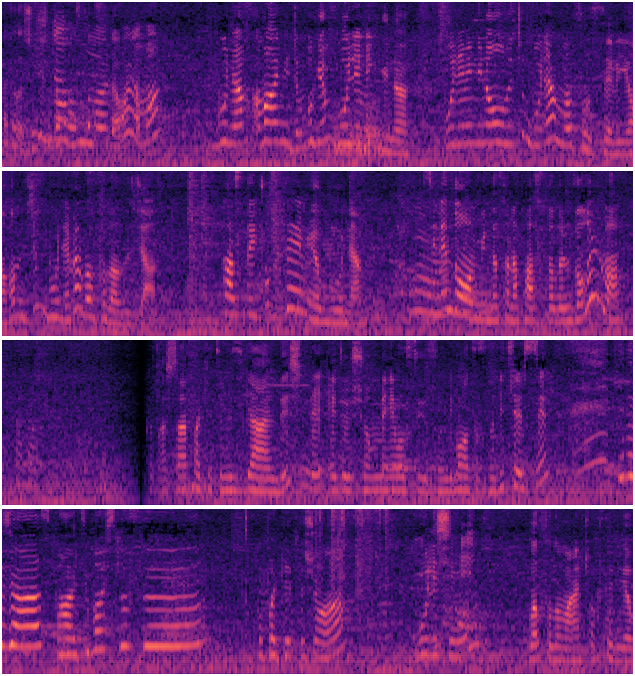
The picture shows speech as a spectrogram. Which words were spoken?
Arkadaşlar şurada bu- pastalar da var ama Buğulem ama anneciğim bugün Buğulem'in günü. Buğulem'in günü olduğu için Buğulem waffle seviyor. Onun için Buğulem'e waffle alacağız. Pastayı çok sevmiyor Buğulem. Ne? Senin doğum gününde sana pasta alırız olur mu? Arkadaşlar paketimiz geldi. Şimdi Ecoş'un meyve suyusunu, limonatasını bitirsin. Gideceğiz. Parti başlasın. Bu pakette şu an Bulişimin waffle'ı var. Çok seviyor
